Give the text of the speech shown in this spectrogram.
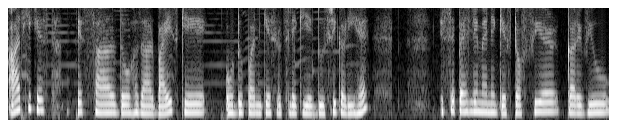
آج کی قسط اس سال دو ہزار بائیس کے اردو پن کے سلسلے کی ایک دوسری کڑی ہے۔ اس سے پہلے میں نے گفٹ آف فیئر کا ریویو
